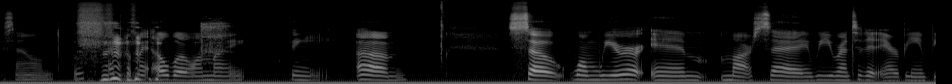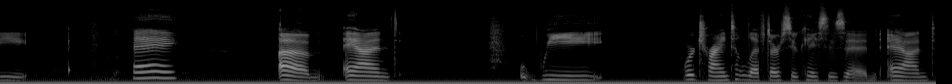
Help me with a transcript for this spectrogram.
sound. Oops, I put my elbow on my thingy. Um, so when we were in Marseille, we rented an Airbnb. Hey. Um, and we were trying to lift our suitcases in and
